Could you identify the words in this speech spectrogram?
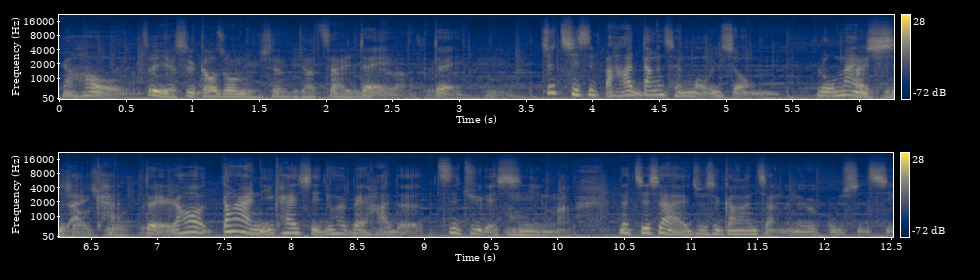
然后这也是高中女生比较在意的啦，对，对，对，嗯、就其实把它当成某一种。罗曼史来看，对，然后当然你一开始一定会被他的字句给吸引嘛。嗯、那接下来就是刚刚讲的那个故事性。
